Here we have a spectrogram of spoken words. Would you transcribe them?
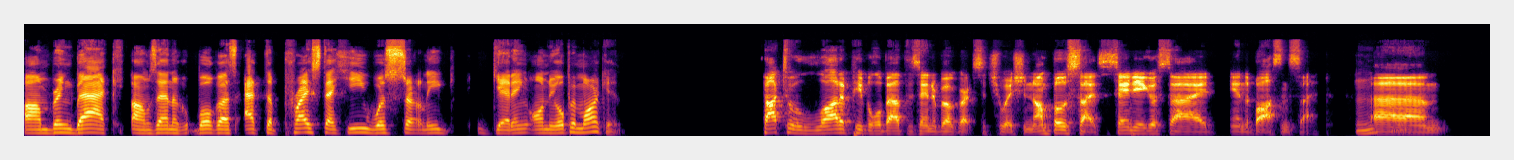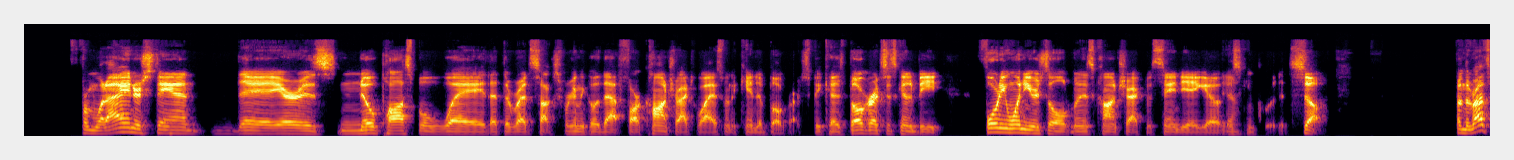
um, bring back um, Xander Bogaerts at the price that he was certainly getting on the open market. Talked to a lot of people about the Xander Bogaerts situation on both sides, the San Diego side and the Boston side. Mm-hmm. Um, from what I understand, there is no possible way that the Red Sox were going to go that far contract wise when it came to Bogaerts because Bogaerts is going to be 41 years old when his contract with San Diego yeah. is concluded. So from the Red,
